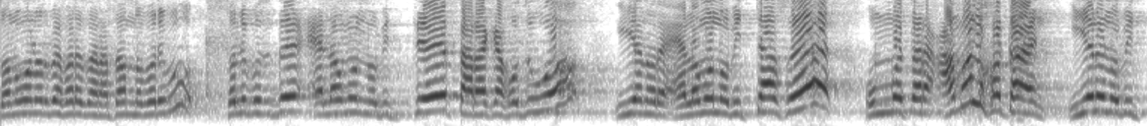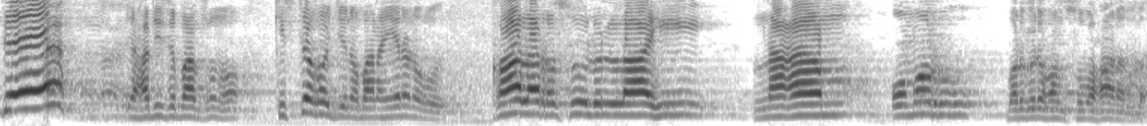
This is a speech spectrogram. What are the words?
দনওয়ানোর ব্যাপারে জানা তান নবরিব তাহলে বুঝতে এলম নবীতে তারাকা সদুও ইয়ানোর এলম নবীতে আছে, উম্মতার আমল খতাইন ইয়ানো নবীতে, এই হাদিসে বাক শুনো, কিস্তে কইছি না বানাই এর নগর। কালা রসুল্লাহি নাম ওমরু। বড় করে হন সুবহান আল্লাহ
